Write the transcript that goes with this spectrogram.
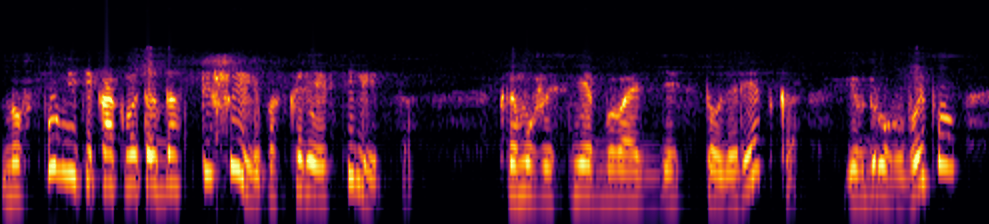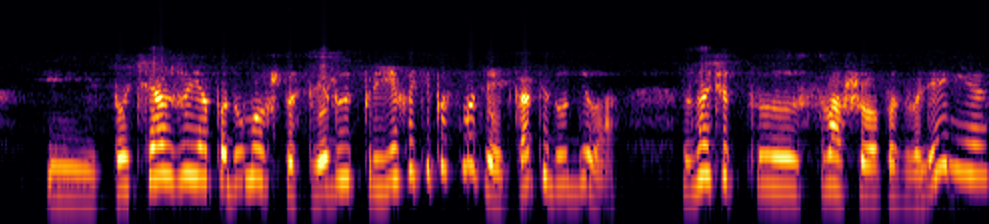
но вспомните, как вы тогда спешили поскорее вселиться. К тому же снег бывает здесь столь редко, и вдруг выпал, и тотчас же я подумал, что следует приехать и посмотреть, как идут дела. Значит, э, с вашего позволения,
